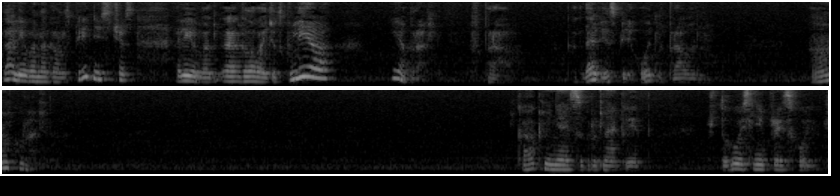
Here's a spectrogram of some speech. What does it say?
да, левая нога у нас передняя сейчас, левая э, голова идет влево и обратно, вправо, когда вес переходит на правую ногу. Аккуратно. Как меняется грудная клетка? Что с ней происходит?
